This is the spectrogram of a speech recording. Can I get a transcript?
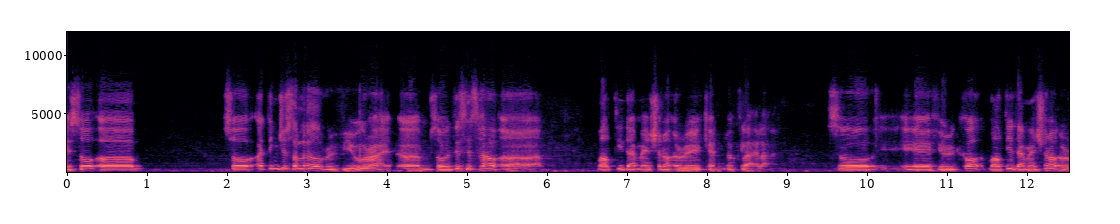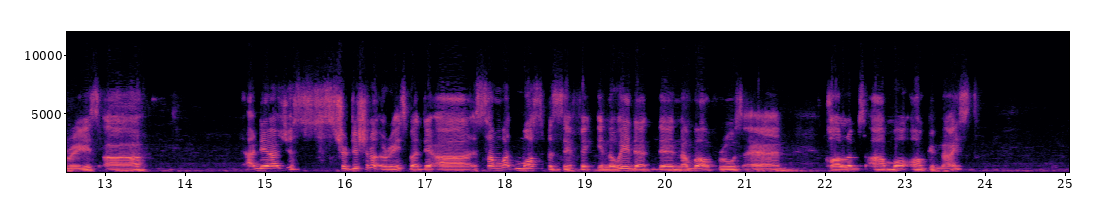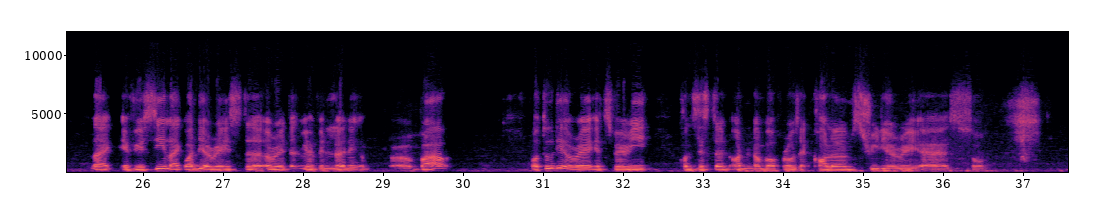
Okay, so um, so I think just a little review, right? Um, so this is how a multi-dimensional array can look like. Lah. So if you recall, multi-dimensional arrays are they are just traditional arrays, but they are somewhat more specific in the way that the number of rows and columns are more organized. Like if you see like 1D array is the array that we have been learning about. For 2D array, it's very consistent on the number of rows and columns, 3D array as so.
